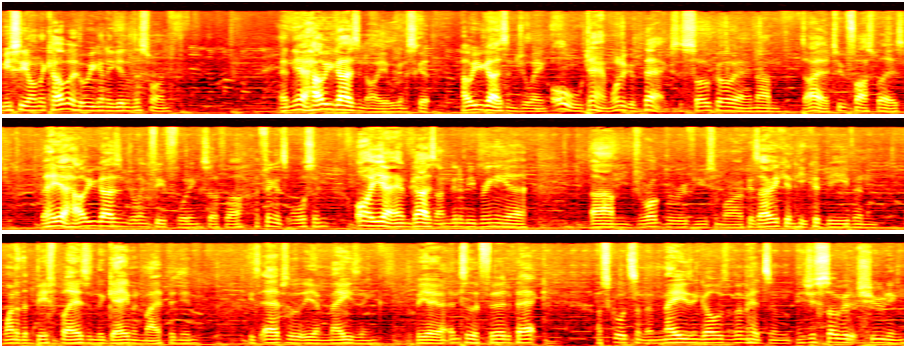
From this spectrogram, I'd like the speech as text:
Messi on the cover. Who are we going to get in this one? And yeah, how are you guys? In oh yeah, we're to skip. How are you guys enjoying? Oh damn, what a good pack. Sissoko and um, Dyer, two fast players. But yeah, how are you guys enjoying FIFA 14 so far? I think it's awesome. Oh yeah, and guys, I'm to be bringing a um, Drogba review tomorrow because I reckon he could be even one of the best players in the game in my opinion. He's absolutely amazing. But yeah, into the third pack. I've scored some amazing goals with him. Had some. He's just so good at shooting.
